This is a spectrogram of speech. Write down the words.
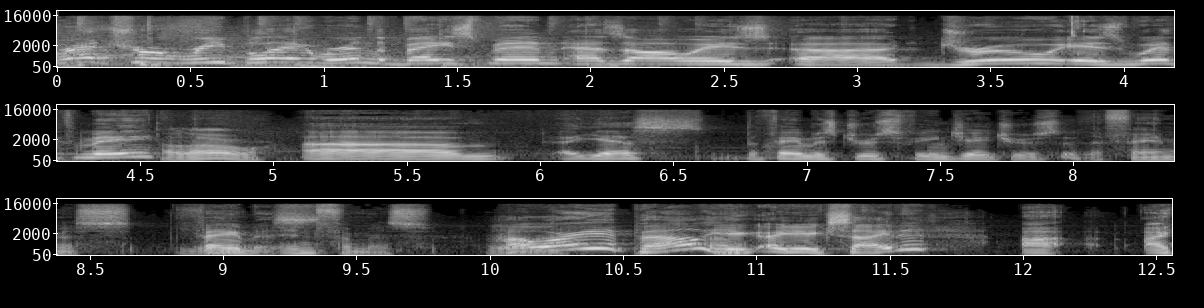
Retro Replay. We're in the basement as always. Uh, Drew is with me. Hello, Um, uh, yes, the famous Drew Josephine J. Joseph. the famous, the Famous. infamous. How are you, pal? You, are you excited? Uh, I,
